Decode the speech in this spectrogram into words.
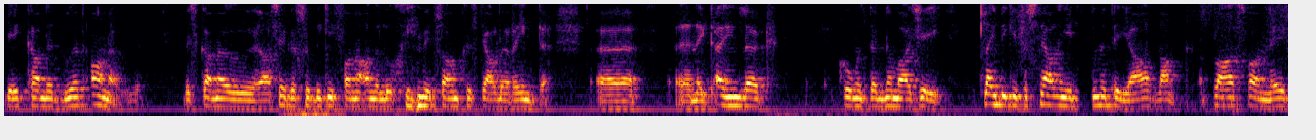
jy kan dit bloot aanhou. Mens kan nou daar seker so 'n bietjie van 'n analogie met saamgestelde rente. Uh en uiteindelik kom ons dink nou maar as jy klein bietjie versnelling jy doen dit 'n jaar lank in plaas van net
